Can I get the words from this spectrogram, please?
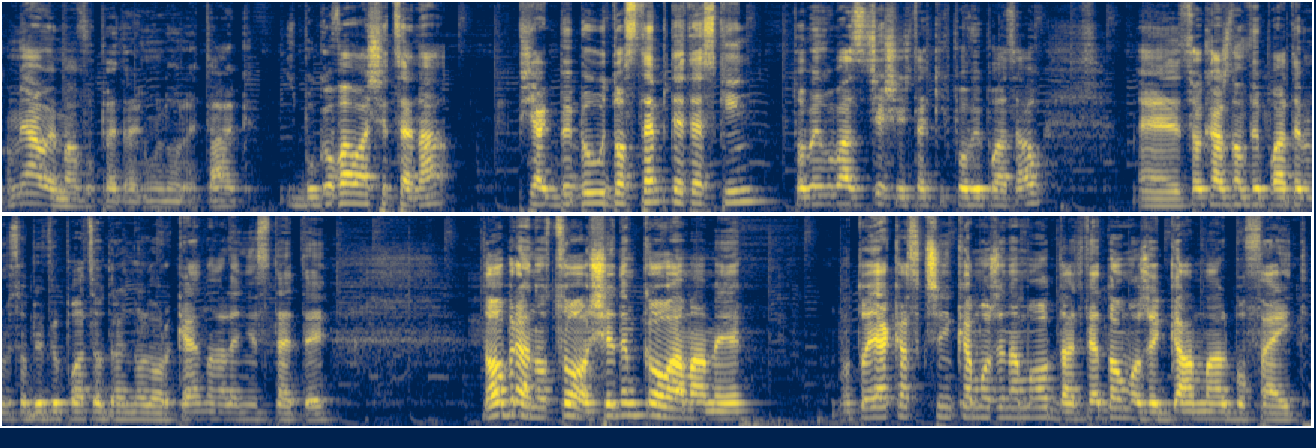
No miałem AWP Dragon Lore, tak? Zbugowała się cena. Jakby był dostępny ten skin, to bym chyba z 10 takich powypłacał. E, co każdą wypłatę bym sobie wypłacał Dragonolorkę, no ale niestety. Dobra, no co, 7 koła mamy. No to jaka skrzynka może nam oddać? Wiadomo, że Gamma albo Fate,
